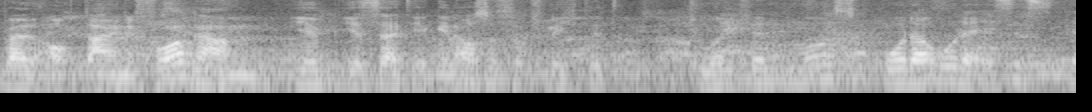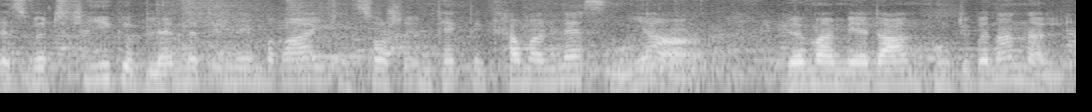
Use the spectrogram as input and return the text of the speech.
weil auch deine Vorgaben, ihr, ihr seid ja genauso verpflichtet. Touren finden muss. Oder, oder, es, ist, es wird viel geblendet in dem Bereich und Social Impact kann man messen, ja, wenn man mehr Datenpunkte übereinander legt.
